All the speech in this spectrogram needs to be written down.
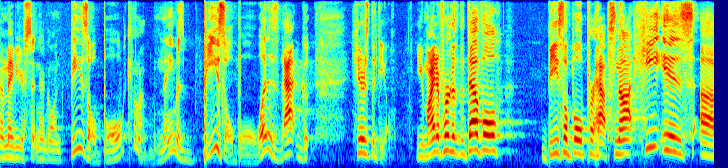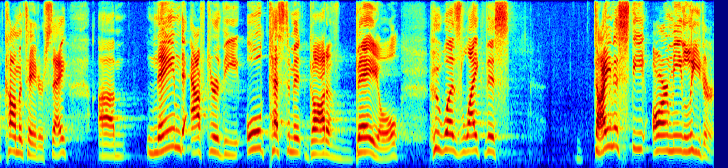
Now, maybe you're sitting there going, Beelzebul? What kind of name is Beelzebul? What is that good? Here's the deal. You might have heard of the devil, Beelzebul, perhaps not. He is, uh, commentators say, um, named after the Old Testament god of Baal, who was like this dynasty army leader,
